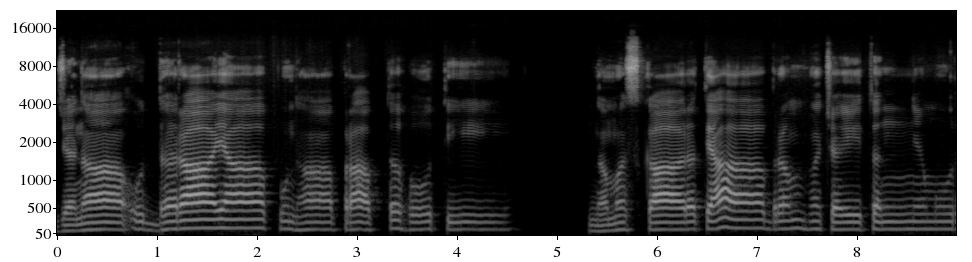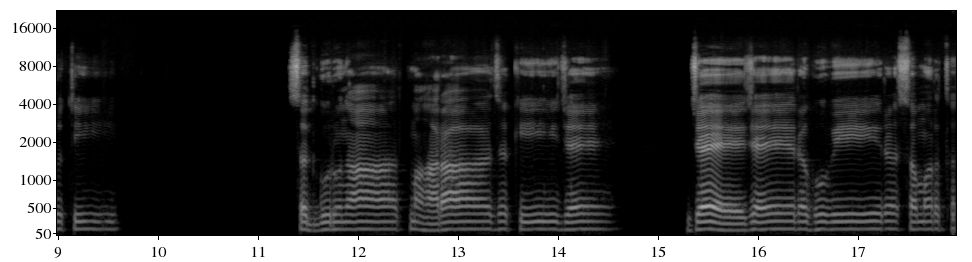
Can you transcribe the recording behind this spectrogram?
जना उद्धराया पुन्हा प्राप्त होती. नमस्कार त्या ब्रह्मचैतन्यमूर्ती. सद्गुरुनाथ महाराज की जय. जय जय रघुवीर समर्थ.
